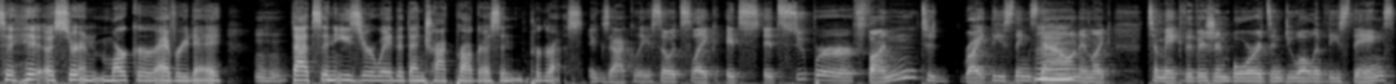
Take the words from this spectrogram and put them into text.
to hit a certain marker every day, that's an easier way to then track progress and progress. Exactly. So it's like it's it's super fun to write these things Mm-hmm. down and like to make the vision boards and do all of these things.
